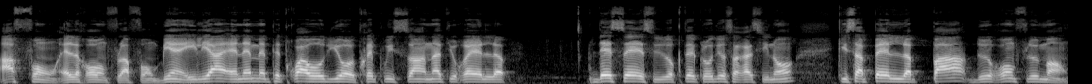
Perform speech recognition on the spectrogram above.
à fond, elle ronfle à fond. Bien, il y a un MP3 audio très puissant, naturel, DCS du docteur Claudio Saracino, qui s'appelle Pas de ronflement.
